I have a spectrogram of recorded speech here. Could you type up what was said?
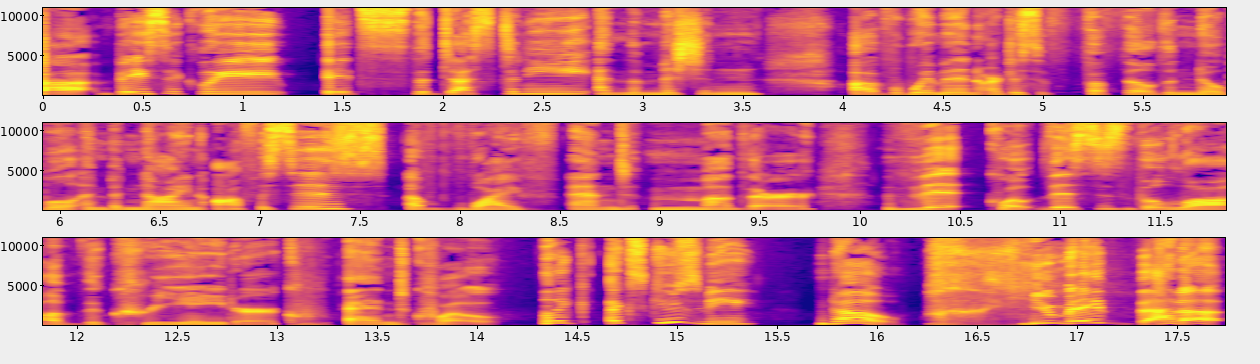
uh, basically, it's the destiny and the mission of women are to fulfill the noble and benign offices of wife and mother. Thi- quote, this is the law of the creator, end quote. Like, excuse me, no, you made that up.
